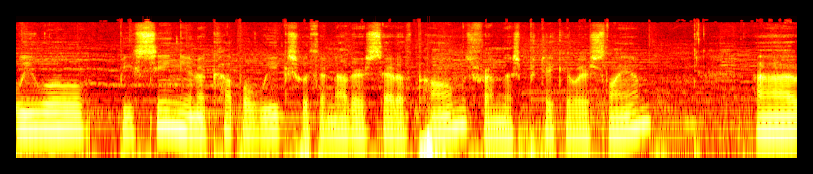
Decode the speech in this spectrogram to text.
we will be seeing you in a couple weeks with another set of poems from this particular slam. Uh,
